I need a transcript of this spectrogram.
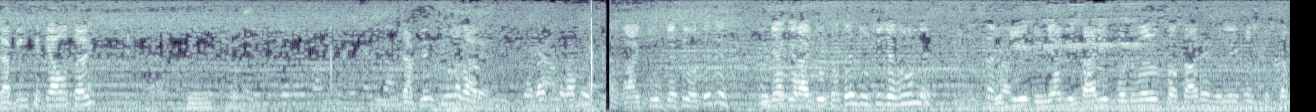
सैपलिंग से क्या होता है? सैपलिंग क्यों लगा रहे हैं? राजदूत जैसे होते थे? इंडिया के राजदूत होते हैं दूसरी जगहों में? क्योंकि इंडिया की सारी गुडविल और सारे रिलेशन सब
